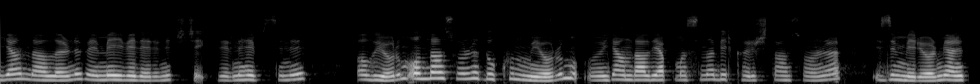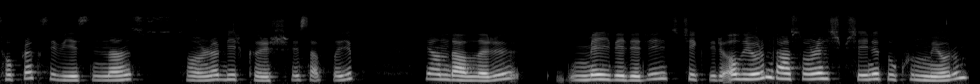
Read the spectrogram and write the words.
yan dallarını ve meyvelerini, çiçeklerini hepsini alıyorum. Ondan sonra dokunmuyorum. E, Yan dal yapmasına bir karıştan sonra izin veriyorum. Yani toprak seviyesinden sonra bir karış hesaplayıp yan dalları, meyveleri, çiçekleri alıyorum. Daha sonra hiçbir şeyine dokunmuyorum.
